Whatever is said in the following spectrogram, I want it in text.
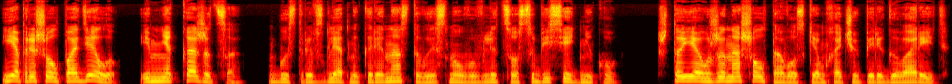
Я пришел по делу, и мне кажется...» Быстрый взгляд на коренастого и снова в лицо собеседнику что я уже нашел того, с кем хочу переговорить».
